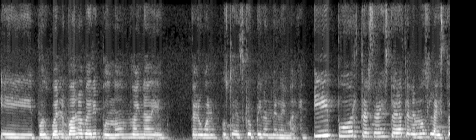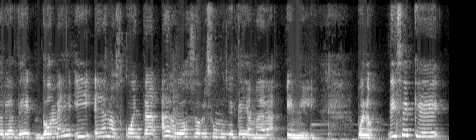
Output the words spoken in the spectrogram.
y pues bueno, van a ver y pues no, no hay nadie Pero bueno, ¿ustedes qué opinan de la imagen? Y por tercera historia tenemos la historia de Dome y ella nos cuenta algo sobre su muñeca llamada Emily. Bueno, dice que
